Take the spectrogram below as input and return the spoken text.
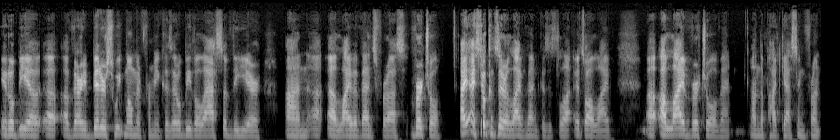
it'll be a, a, a very bittersweet moment for me because it'll be the last of the year on uh, uh, live events for us. Virtual. I, I, still consider a live event because it's li- it's all live. Uh, a live virtual event on the podcasting front.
